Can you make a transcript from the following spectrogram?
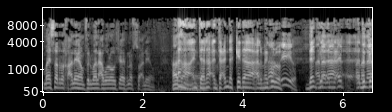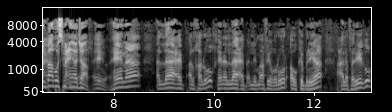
ما يصرخ عليهم في الملعب ولا هو شايف نفسه عليهم هذا آه أنت لا أنت عندك كذا على ما يقولوا أيوه دق أنا لاعب أنا دق. الباب واسمع يا أيوة، جار أيوه هنا اللاعب الخلوق هنا اللاعب اللي ما فيه غرور أو كبرياء على فريقه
